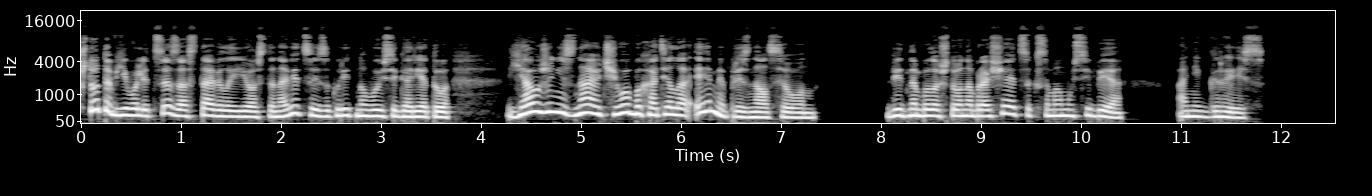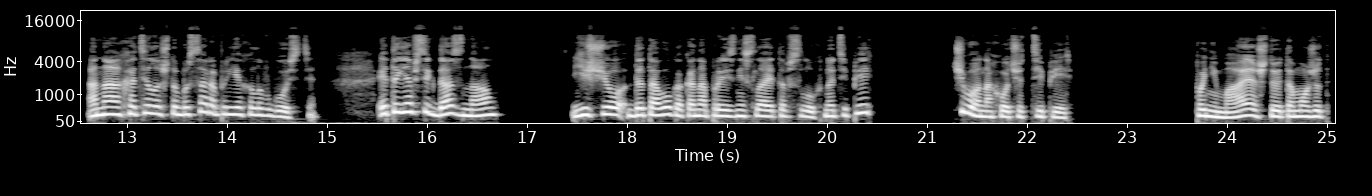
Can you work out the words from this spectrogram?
Что-то в его лице заставило ее остановиться и закурить новую сигарету. «Я уже не знаю, чего бы хотела Эми», — признался он. Видно было, что он обращается к самому себе, а не к Грейс. Она хотела, чтобы Сара приехала в гости. Это я всегда знал. Еще до того, как она произнесла это вслух. Но теперь... Чего она хочет теперь? Понимая, что это может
